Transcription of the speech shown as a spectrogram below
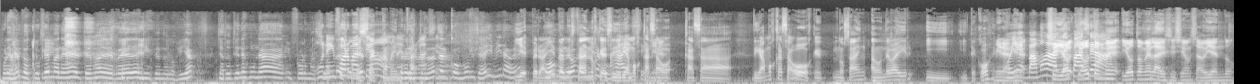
Por ejemplo, tú que manejas el tema de redes y tecnología, ya tú tienes una información. una información, Exactamente. Pero las personas del común dicen, ay, mira, ve, Y- pero ahí es donde están los que viejo". Ay, diríamos sí. casa, Mira. casa, digamos casabobos, que no saben a dónde va a ir y, y te cogen. Mira, Oye, mira. vamos a Sí, darle yo, yo pase a- tomé, yo tomé la decisión sabiendo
